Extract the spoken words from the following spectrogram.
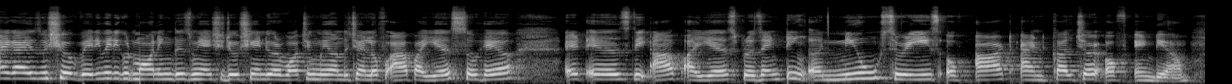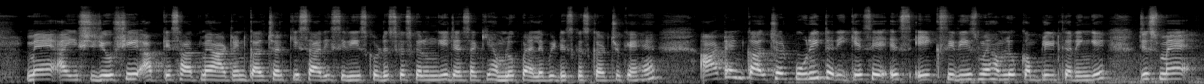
Hi guys, wish you a very very good morning. This is me Aishi Joshi and you are watching me on the channel of App IS. So here it is the App IS presenting a new series of art and culture of India. मैं आयुषी जोशी आपके साथ में आर्ट एंड कल्चर की सारी सीरीज़ को डिस्कस करूँगी जैसा कि हम लोग पहले भी डिस्कस कर चुके हैं आर्ट एंड कल्चर पूरी तरीके से इस एक सीरीज़ में हम लोग कंप्लीट करेंगे जिसमें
